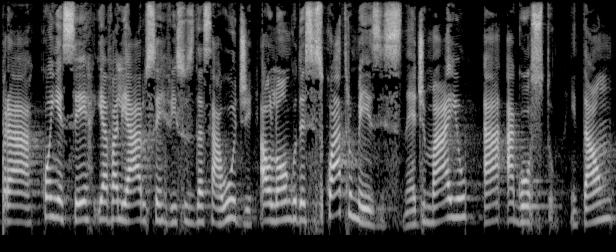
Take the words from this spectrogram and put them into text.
para conhecer e avaliar os serviços da saúde ao longo desses quatro meses, né, de maio a agosto. Então,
